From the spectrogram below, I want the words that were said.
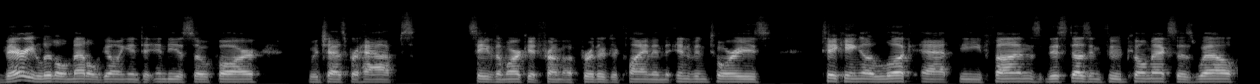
very little metal going into India so far, which has perhaps saved the market from a further decline in the inventories taking a look at the funds, this does include COMEX as well.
